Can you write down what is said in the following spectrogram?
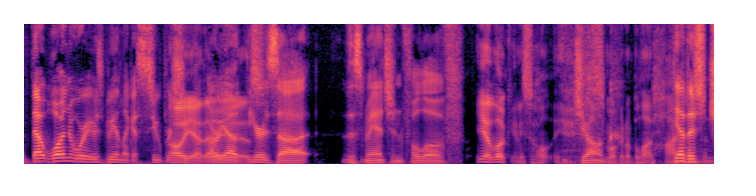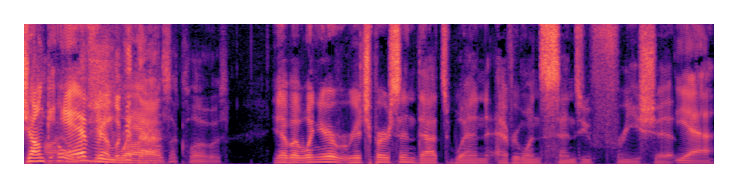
that one where he was being like a super. Oh, super, yeah, there he yeah. is. Here's uh this mansion full of yeah look and he's, hol- he's Junk. smoking a blunt Yeah, there's and junk piles. everywhere. Yeah, look at that. Piles of clothes. Yeah, but when you're a rich person, that's when everyone sends you free shit. yeah.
